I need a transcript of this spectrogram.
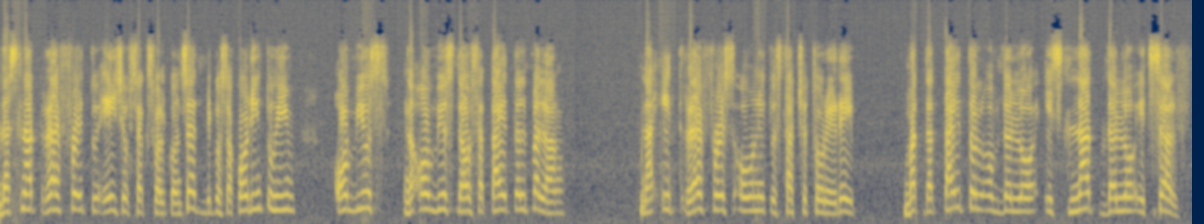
does not refer to age of sexual consent because according to him, obvious na obvious daw sa title pa lang na it refers only to statutory rape. But the title of the law is not the law itself.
